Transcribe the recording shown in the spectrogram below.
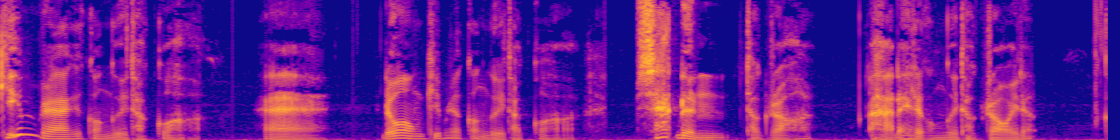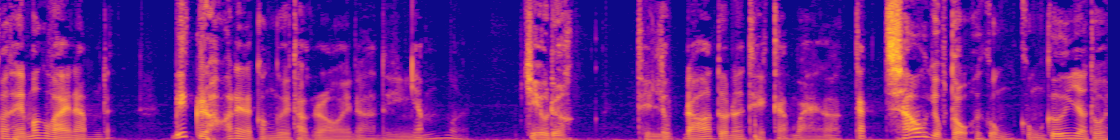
kiếm ra cái con người thật của họ. À đúng không? Kiếm ra con người thật của họ. Xác định thật rõ à đây là con người thật rồi đó. Có thể mất vài năm đó. Biết rõ đây là con người thật rồi đó thì nhắm chịu được. Thì lúc đó tôi nói thiệt các bạn cách 60 tuổi cũng cũng cưới cho tôi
